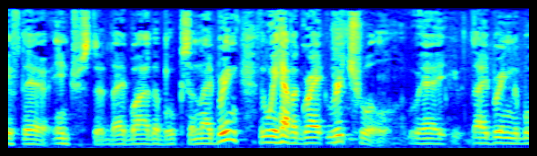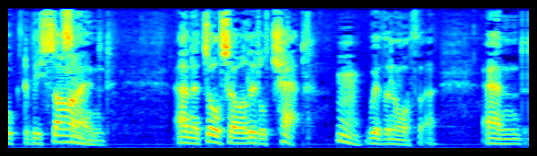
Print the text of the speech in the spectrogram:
If they're interested, they buy the books and they bring. We have a great ritual where they bring the book to be signed. signed and it's also a little chat mm. with an author. And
